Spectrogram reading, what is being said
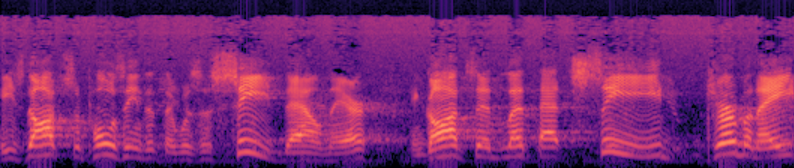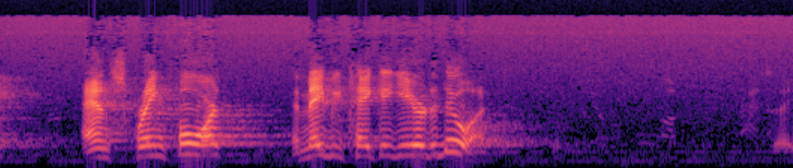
He's not supposing that there was a seed down there, and God said, let that seed germinate and spring forth, and maybe take a year to do it. See?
